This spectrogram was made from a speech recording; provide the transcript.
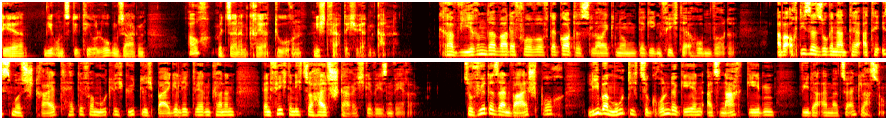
der, wie uns die Theologen sagen, auch mit seinen Kreaturen nicht fertig werden kann. Gravierender war der Vorwurf der Gottesleugnung, der gegen Fichte erhoben wurde. Aber auch dieser sogenannte Atheismusstreit hätte vermutlich gütlich beigelegt werden können, wenn Fichte nicht so halsstarrig gewesen wäre. So führte sein Wahlspruch „Lieber mutig zugrunde gehen als nachgeben“ wieder einmal zur Entlassung.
